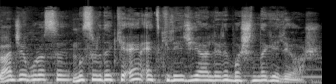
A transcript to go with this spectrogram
Bence burası Mısır'daki en etkileyici yerlerin başında geliyor.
